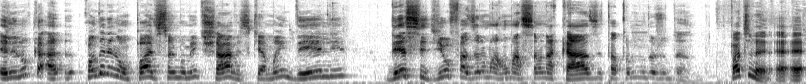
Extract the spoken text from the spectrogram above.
ele nunca. Quando ele não pode, são em momentos chaves que a mãe dele decidiu fazer uma arrumação na casa e tá todo mundo ajudando. Pode ver, é, é,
